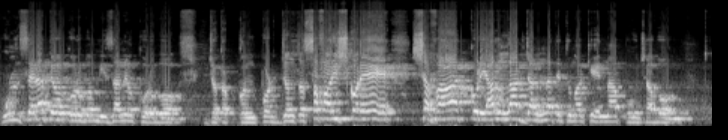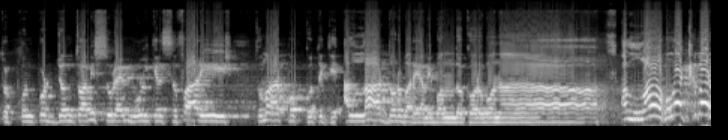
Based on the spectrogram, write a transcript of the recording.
পুল সেরাতেও করব, মিজানেও করব। যতক্ষণ পর্যন্ত সাফারিশ করে, সাফাত করে আল্লাহর জান্নাতে তোমাকে না পৌঁছাবো, ততক্ষণ পর্যন্ত আমি সুরায় মুলকের সাফারিশ তোমার পক্ষ থেকে আল্লাহর দরবারে আমি বন্ধ করব না। আল্লাহু আকবার!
